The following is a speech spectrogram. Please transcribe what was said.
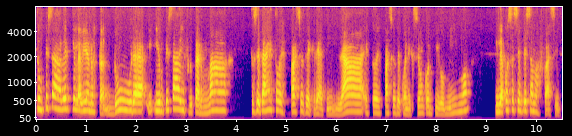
tú empiezas a ver que la vida no es tan dura y, y empiezas a disfrutar más, entonces das estos espacios de creatividad, estos espacios de conexión contigo mismo y la cosa se empieza más fácil.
